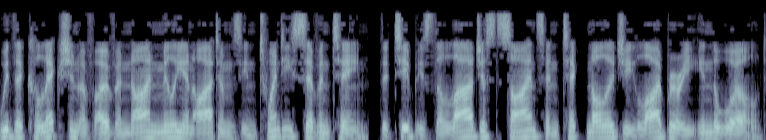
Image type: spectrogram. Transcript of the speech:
With a collection of over 9 million items in 2017, the TIB is the largest science and technology library in the world.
